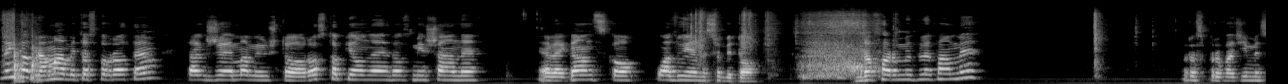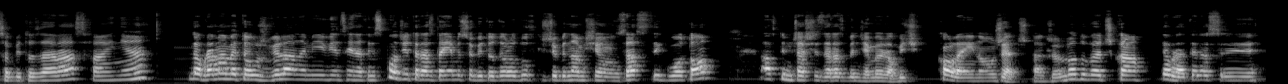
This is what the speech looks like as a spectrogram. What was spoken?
No i dobra, mamy to z powrotem. Także mamy już to roztopione, rozmieszane, elegancko. Ładujemy sobie to do formy, wlewamy. Rozprowadzimy sobie to zaraz, fajnie. Dobra, mamy to już wylane mniej więcej na tym spodzie. Teraz dajemy sobie to do lodówki, żeby nam się zastygło to. A w tym czasie zaraz będziemy robić kolejną rzecz. Także lodóweczka. Dobra, teraz y,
